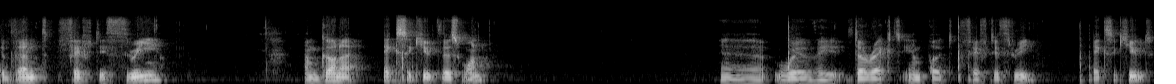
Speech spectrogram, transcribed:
Event 53, I'm gonna execute this one uh, with the direct input 53, execute,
